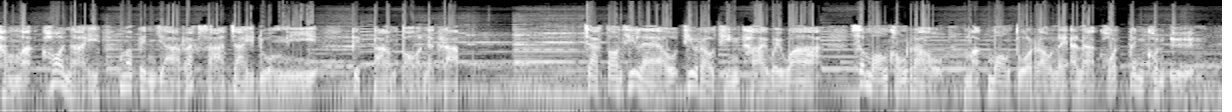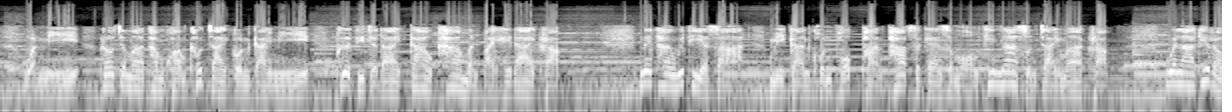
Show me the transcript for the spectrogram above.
ธรรมะข้อไหนมาเป็นยารักษาใจดวงนี้ ติดตามต่อนะครับ จากตอนที่แล้วที่เราทิ้งท้ายไว้ว่า สมองของเรามักมองตัวเราในอนาคตเป็นคนอื่น วันนี้เราจะมาทำความเข้าใจกลไกนี้ เพื่อที่จะได้ก้าวข้ามมันไปให้ได้ครับ ในทางวิทยาศาสตร์ มีการค้นพบผ่านภาพสแกนสมองที่น่าสนใจมากครับ เวลาที่เรา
